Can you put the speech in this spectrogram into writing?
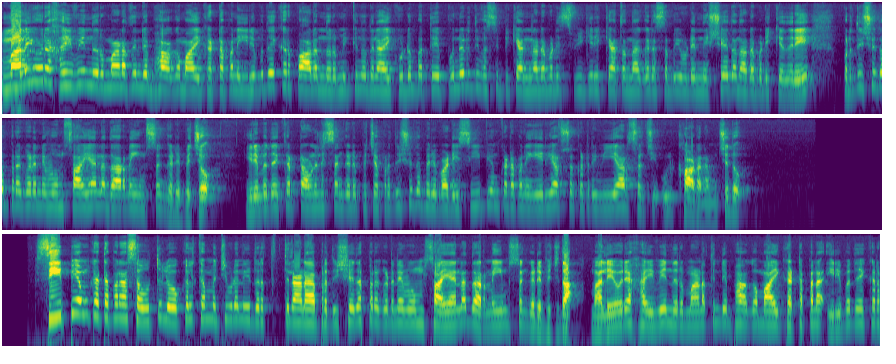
മലയോര ഹൈവേ നിർമ്മാണത്തിന്റെ ഭാഗമായി കട്ടപ്പന ഇരുപത് ഏക്കർ പാലം നിർമ്മിക്കുന്നതിനായി കുടുംബത്തെ പുനരധിവസിപ്പിക്കാൻ നടപടി സ്വീകരിക്കാത്ത നഗരസഭയുടെ നിഷേധ നടപടിക്കെതിരെ പ്രതിഷേധ പ്രകടനവും സായാഹ്ന ധാരണയും സംഘടിപ്പിച്ചു. ഇരുപത് ഏക്കർ ടൗണിൽ സംഘടിപ്പിച്ച പ്രതിഷേധ പരിപാടി C Kattappana area secretary V R Sachi ഉദ്ഘാടനം ചെയ്തു. C P M Kattappana south local കമ്മിറ്റിയുടെ നേതൃത്വത്തിലാണ് പ്രതിഷേധ പ്രകടനവും സയാന ധർണയും സംഘടിപ്പിച്ചത്. മലയോര ഹൈവേ നിർമ്മാണത്തിന്റെ ഭാഗമായി കട്ടപ്പന ഇരുപത് ഏക്കർ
